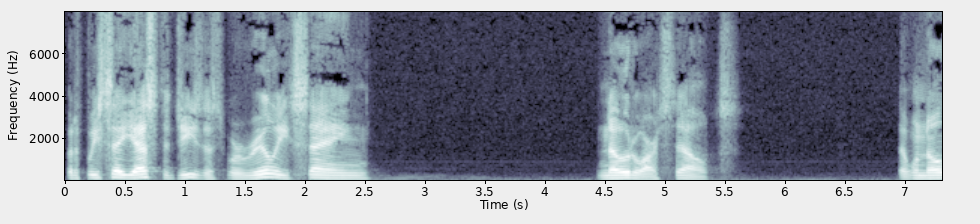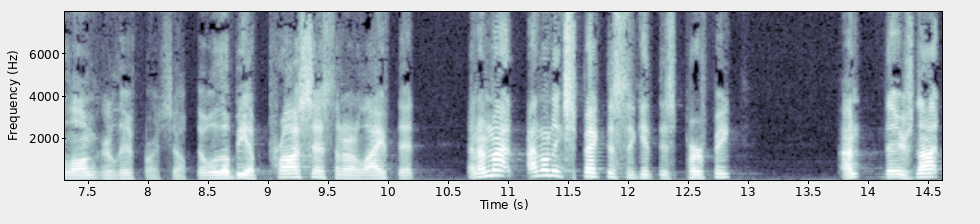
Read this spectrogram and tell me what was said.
But if we say yes to Jesus, we're really saying no to ourselves. That we'll no longer live for ourselves. That there'll be a process in our life that, and I'm not, I don't expect us to get this perfect. I'm, there's not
